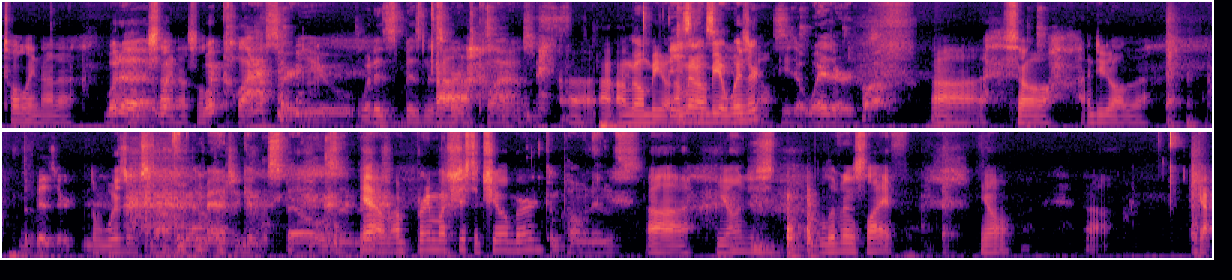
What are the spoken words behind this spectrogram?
totally not a. What uh, Side what, hustle. what class are you? What is business Uh, bird's class? Uh, I- I'm gonna be. A, I'm gonna be a wizard. else? He's a wizard. Uh, so I do all the the Bizzard. the wizard stuff. The magic and the spells and the yeah I'm, I'm pretty much just a chill bird. components. Uh, you know, just living his life, you know, uh, got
